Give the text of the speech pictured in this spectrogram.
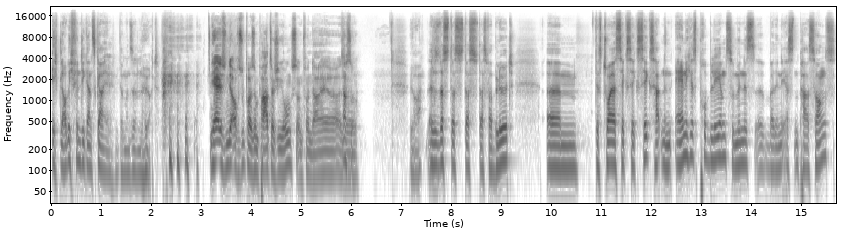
ich glaube, ich finde die ganz geil, wenn man sie dann hört. Ja, es sind ja auch super sympathische Jungs und von daher. Also, Ach so. Ja, also das, das, das, das war blöd. Ähm, Destroyer 666 hatten ein ähnliches Problem, zumindest äh, bei den ersten paar Songs.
